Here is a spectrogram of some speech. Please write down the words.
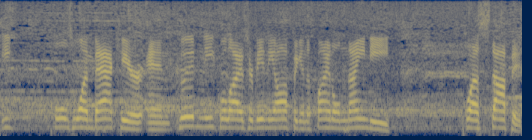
He pulls one back here and could an equalizer be in the offing in the final 90 plus stoppage.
